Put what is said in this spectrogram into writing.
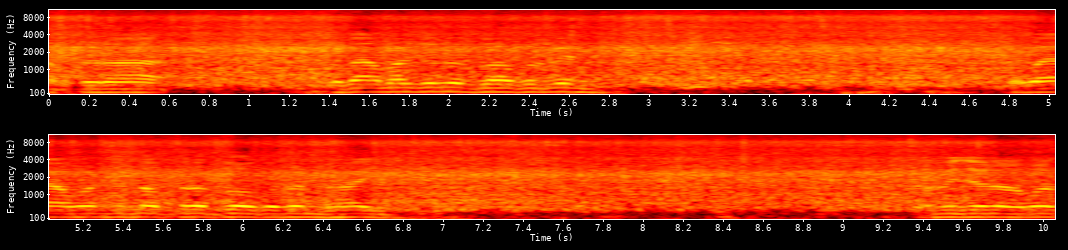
আপনারা সবাই আমার জন্য দোয়া করবেন। সবাই আমার জন্য আপনারা দোয়া করবেন, ভাই। আমি যেন আমার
